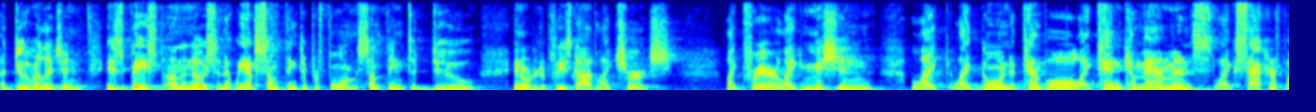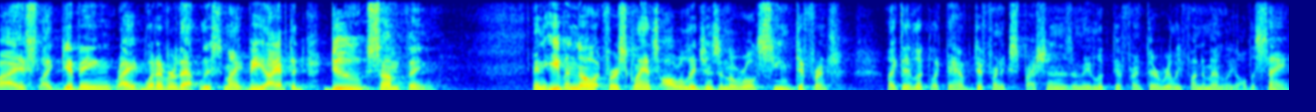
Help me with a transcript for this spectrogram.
a, do religion is based on the notion that we have something to perform, something to do in order to please God, like church, like prayer, like mission, like, like going to temple, like Ten Commandments, like sacrifice, like giving, right? Whatever that list might be. I have to do something. And even though at first glance all religions in the world seem different, like they look like they have different expressions and they look different, they're really fundamentally all the same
